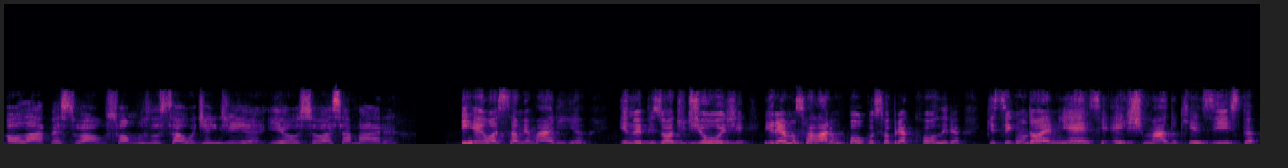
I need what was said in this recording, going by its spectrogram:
Olá, pessoal. Somos do Saúde em Dia e eu sou a Samara. E eu, a Sâmia Maria. E no episódio de hoje, iremos falar um pouco sobre a cólera, que, segundo a OMS, é estimado que exista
